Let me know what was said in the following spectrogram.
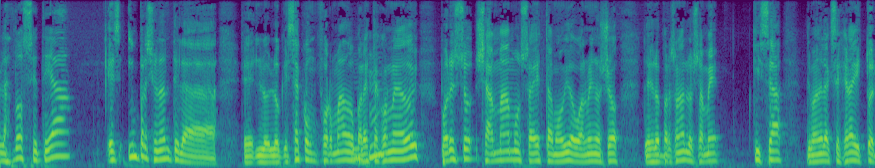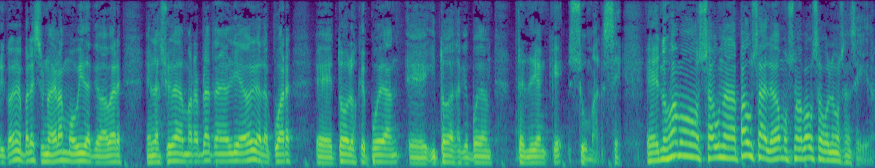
las dos CTA es impresionante la, eh, lo, que se ha conformado para esta jornada de hoy, por eso llamamos a esta movida, o al menos yo desde lo personal lo llamé quizá de manera exagerada histórico. A mí me parece una gran movida que va a haber en la ciudad de Mar del Plata en el día de hoy, a la cual eh, todos los que puedan eh, y todas las que puedan tendrían que sumarse. nos vamos a una pausa, le damos una pausa, volvemos enseguida.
